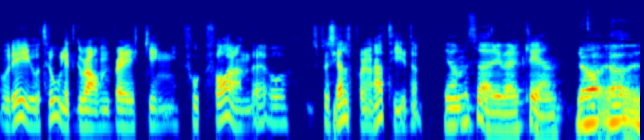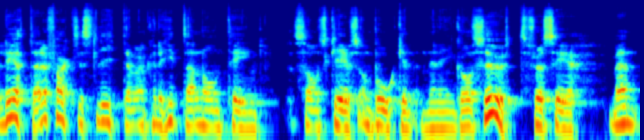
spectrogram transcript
Och det är ju otroligt groundbreaking fortfarande och speciellt på den här tiden. Ja, men så är det verkligen. Ja, jag letade faktiskt lite om jag kunde hitta någonting som skrevs om boken när den gavs ut för att se. Men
